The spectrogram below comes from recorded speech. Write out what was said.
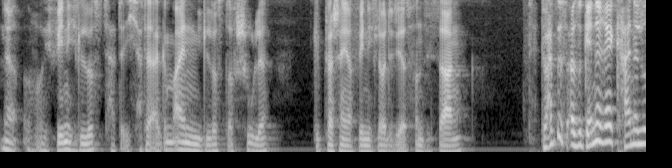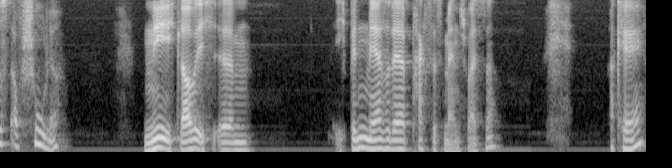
Ja. wo ich wenig Lust hatte. Ich hatte allgemein nie Lust auf Schule. Gibt wahrscheinlich auch wenig Leute, die das von sich sagen. Du hattest also generell keine Lust auf Schule? Nee, ich glaube, ich, ähm, ich bin mehr so der Praxismensch, weißt du? Okay.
